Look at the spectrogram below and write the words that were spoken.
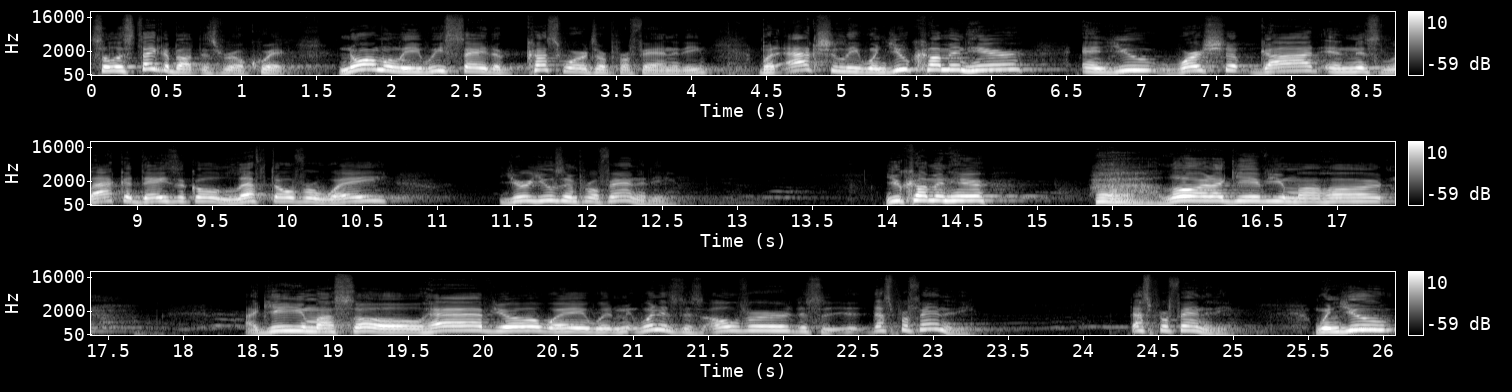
So let's think about this real quick. Normally, we say the cuss words are profanity, but actually, when you come in here and you worship God in this lackadaisical, leftover way, you're using profanity. You come in here, ah, Lord, I give you my heart. I give you my soul. Have your way with me. When is this over? This is, that's profanity. That's profanity. When you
